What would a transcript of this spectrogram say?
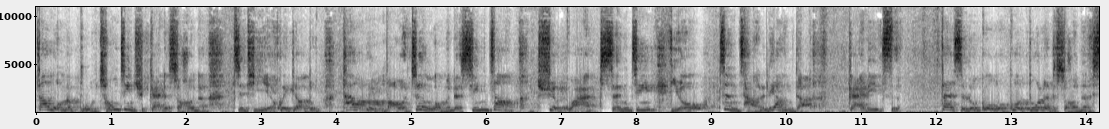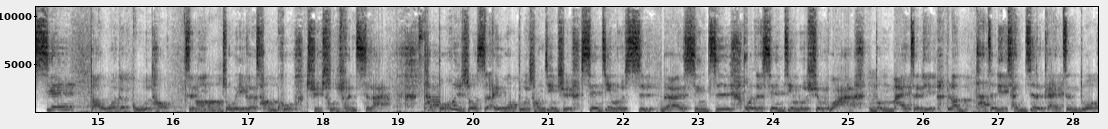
当我们补充进去钙的时候呢？机体也会调度，它会保证我们的心脏、血管、神曾经有正常量的钙离子。但是如果我过多了的时候呢，先到我的骨头这里作为一个仓库去储存起来，它不会说是哎我补充进去，先进入细呃心肌或者先进入血管动脉这里，让它这里沉积的钙增多，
